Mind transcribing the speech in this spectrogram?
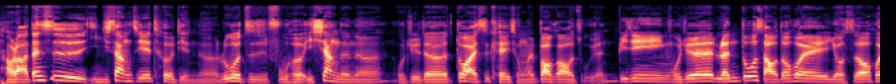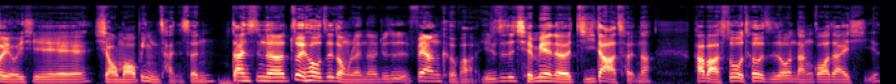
好啦，但是以上这些特点呢，如果只符合一项的呢，我觉得都还是可以成为报告的组员。毕竟我觉得人多少都会有时候会有一些小毛病产生。但是呢，最后这种人呢，就是非常可怕，也就是前面的集大成啊，他把所有特质都囊括在一起，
